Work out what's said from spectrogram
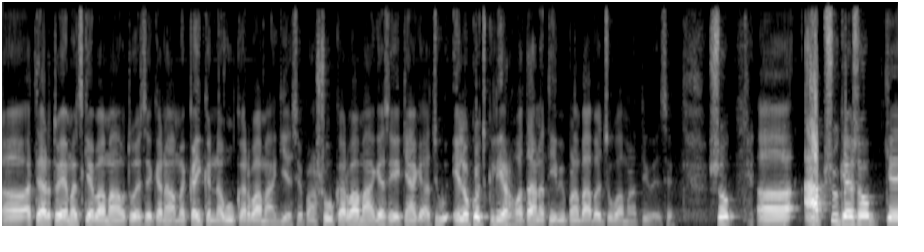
અત્યારે તો એમ જ કહેવામાં આવતું છે કે ના, અમે કંઈક નવું કરવા માંગીએ છીએ. પણ શું કરવા માંગે છે એ ક્યાંક હજુ એ લોકો જ ક્લિયર હોતા નથી એવી પણ બાબત જોવા મળતી હોય છે. સો આપ શું કહેશો કે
